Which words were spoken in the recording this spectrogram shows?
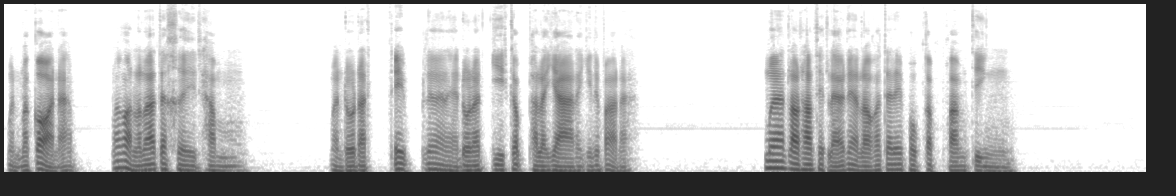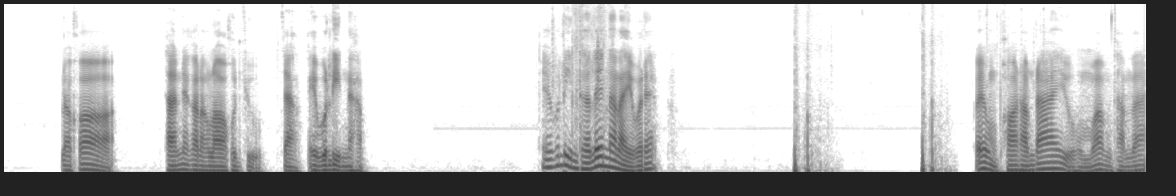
เหมือนเมื่อก่อนนะครับเมื่อก่อนเราน่าจะเคยทำเหมือนโดนัทเอ้ยเรื่องอะไรโดนัทยีสต์กับภรรยาอะไรอย่างนี้หรือเปล่านะเมื่อเราทำเสร็จแล้วเนี่ยเราก็จะได้พบกับความจริง แล้วก็ฉันเนี่ยกำลังรอคุณอยู่จากเอเวอร์ลินนะครับ เอเวอร์ลินเธอเล่นอะไรวะเนี่ยเอ้ยผมพอทำได้อยู่ผมว่าผมทำได้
